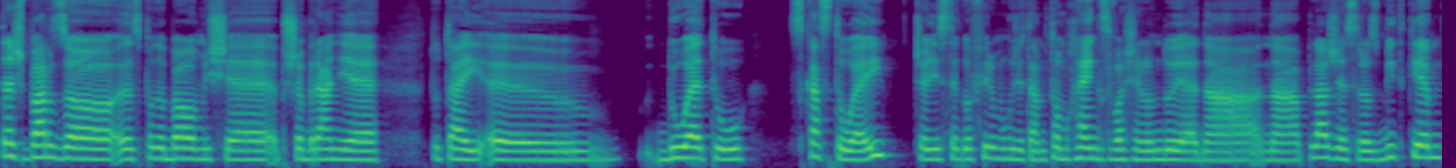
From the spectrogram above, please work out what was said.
Też bardzo spodobało mi się przebranie tutaj duetu z Castaway czyli z tego filmu, gdzie tam Tom Hanks właśnie ląduje na, na plaży z rozbitkiem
